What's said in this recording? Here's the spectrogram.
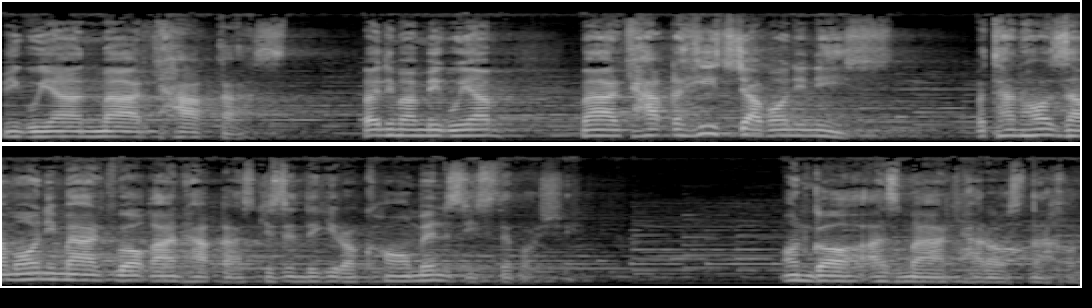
می‌گویند مرگ حق است ولی من می‌گویم مرگ حق هیچ جوانی نیست و تنها زمانی مرگ واقعا حق است که زندگی را کامل زیسته باشی. آنگاه از مرگ حراس نخواهی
